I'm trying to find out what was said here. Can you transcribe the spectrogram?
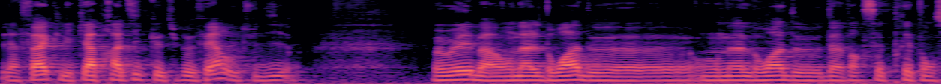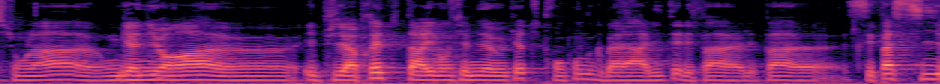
la fac, les cas pratiques que tu peux faire où tu dis oui, bah, on a le droit de, euh, on a le droit d'avoir cette prétention-là, euh, on mhm. gagnera. Euh, et puis après, tu arrives en cabinet d'avocat, tu te rends compte que bah, la réalité, elle est pas, elle est pas, c'est pas si,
